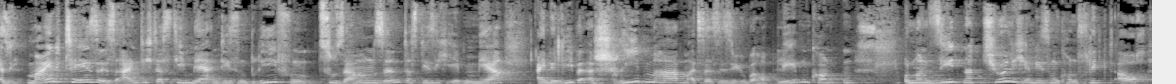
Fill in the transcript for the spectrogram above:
also meine These ist eigentlich, dass die mehr in diesen Briefen zusammen sind, dass die sich eben mehr eine Liebe erschrieben haben, als dass sie sie überhaupt leben konnten. Und man sieht natürlich in diesem Konflikt auch,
